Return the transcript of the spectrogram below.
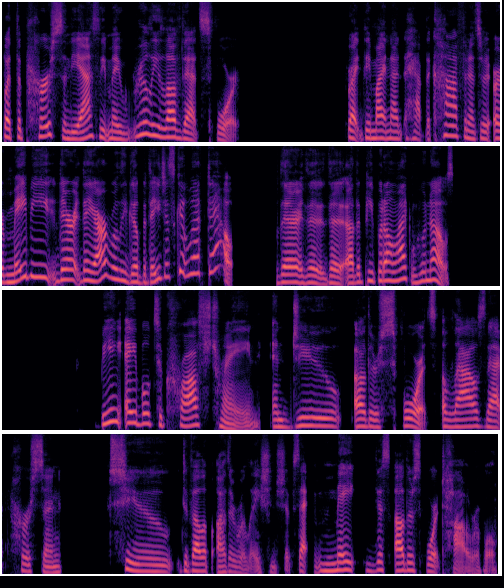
But the person, the athlete may really love that sport. Right. They might not have the confidence or, or maybe they're they are really good, but they just get left out. They're the, the other people don't like them. Who knows? Being able to cross train and do other sports allows that person to develop other relationships that make this other sport tolerable.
